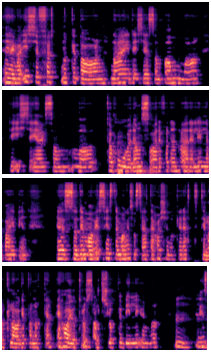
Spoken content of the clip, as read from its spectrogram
jeg har ikke født noe barn. Nei, det er ikke jeg som ammer. Det er ikke jeg som må ta hovedansvaret for denne lille babyen. Eh, så må, jeg syns det er mange som sier at jeg har ikke noe rett til å klage på noe. Jeg har jo tross mm. alt sluppet billig unna. Mm, mm.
